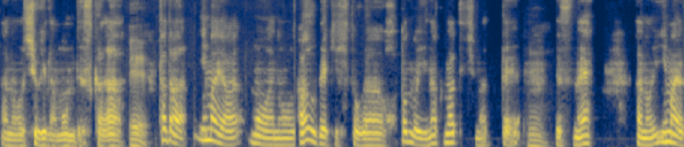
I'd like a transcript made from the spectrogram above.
あの主義なもんですから、ええ、ただ今やもうあの会うべき人がほとんどいなくなってしまってですね、うん、あの今や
